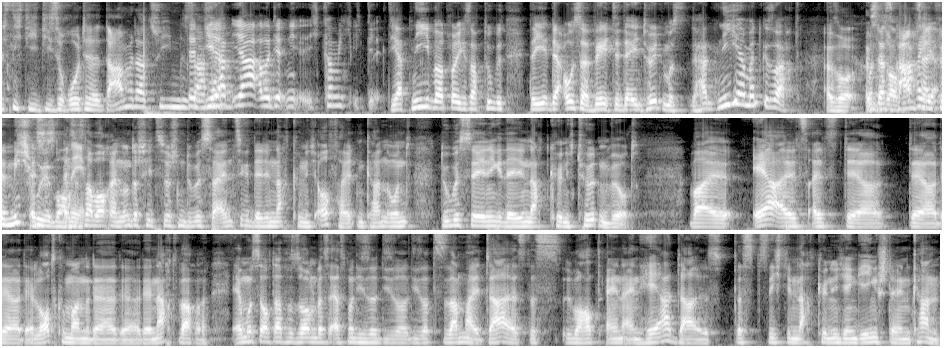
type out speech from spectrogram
es nicht die, diese rote Dame da zu ihm gesagt? Die, die hat, ja, aber die hat nie, ich kann mich. Ich, die hat nie wortwörtlich gesagt, du bist der, der Auserwählte, der ihn töten muss. Hat nie jemand gesagt. Also, und das kam halt für mich rüber. Es ist aber auch ein Unterschied zwischen, du bist der Einzige, der den Nachtkönig aufhalten kann und du bist derjenige, der den Nachtkönig töten wird. Weil er als, als der, der, der, der Lord Commander der, der, der Nachtwache, er muss auch dafür sorgen, dass erstmal dieser, dieser, dieser Zusammenhalt da ist, dass überhaupt ein, ein Heer da ist, das sich dem Nachtkönig entgegenstellen kann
